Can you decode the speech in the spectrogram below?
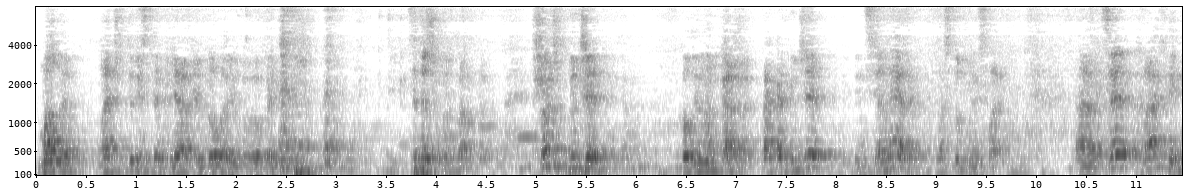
мали на 400 мільярдів доларів ВВП. Це те, що ми втратили. Що ж з бюджетниками? Коли нам кажуть, так, а бюджет, пенсіонери, наступний слайд. Е, Це графік,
